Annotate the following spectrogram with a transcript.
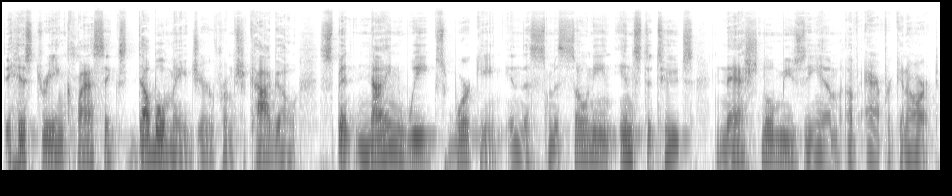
The History and Classics double major from Chicago spent nine weeks working in the Smithsonian Institute's National Museum of African Art.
